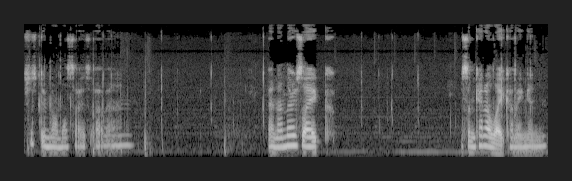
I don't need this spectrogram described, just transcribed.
Just do normal size oven. And then there's like some kind of light coming in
